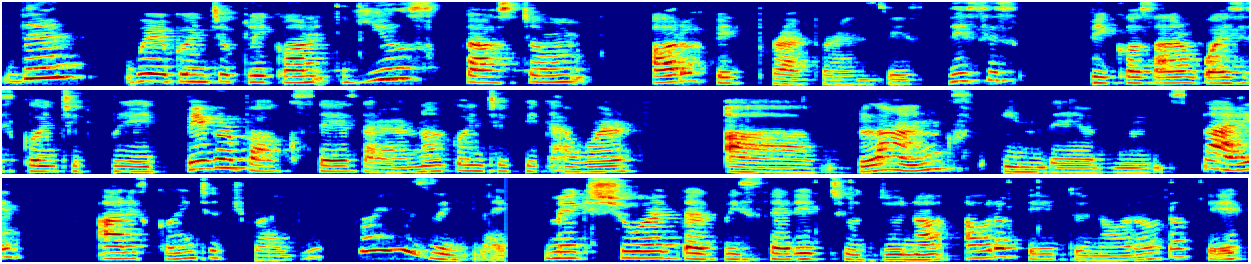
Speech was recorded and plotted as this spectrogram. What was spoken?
Then we're going to click on Use Custom auto-fit preferences. This is because otherwise it's going to create bigger boxes that are not going to fit our uh, blanks in the slide and it's going to drive you crazy. Like make sure that we set it to do not auto-fit, do not auto-fit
